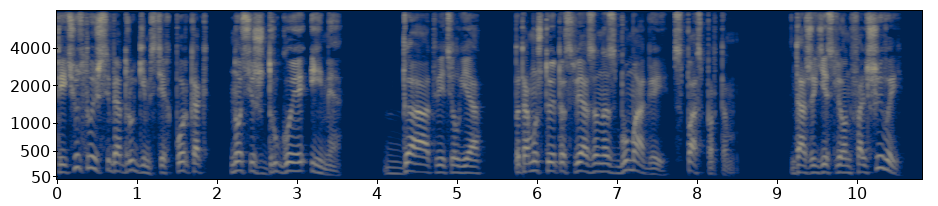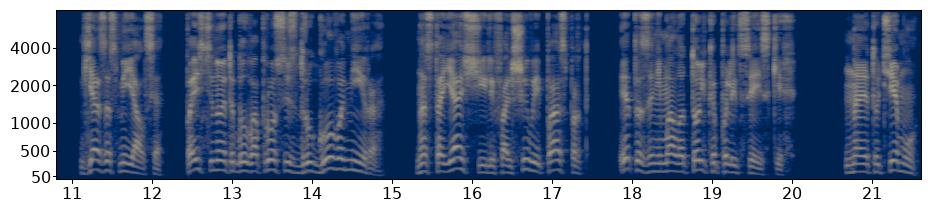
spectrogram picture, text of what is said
«Ты чувствуешь себя другим с тех пор, как носишь другое имя?» «Да», — ответил я, — «потому что это связано с бумагой, с паспортом». «Даже если он фальшивый?» Я засмеялся. Поистину это был вопрос из другого мира. Настоящий или фальшивый паспорт — это занимало только полицейских. «На эту тему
